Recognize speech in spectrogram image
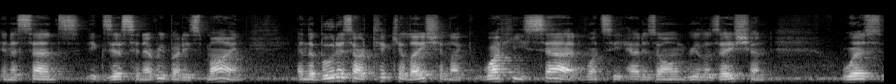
in a sense exists in everybody's mind. And the Buddha's articulation, like what he said once he had his own realization, was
